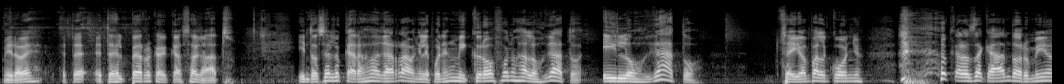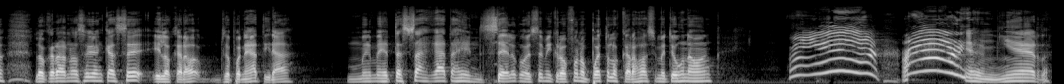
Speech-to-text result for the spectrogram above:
Mira, ves, este, este es el perro que caza gatos. Y entonces los carajos agarraban y le ponen micrófonos a los gatos. Y los gatos se iban para el coño. los carajos se quedaban dormidos. Los carajos no sabían qué hacer. Y los carajos se ponían a tirar. Me mete esas gatas en celo con ese micrófono puesto. Los carajos así metidos en una van. Mierda.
